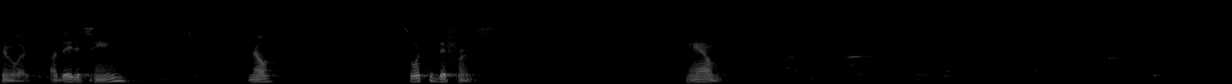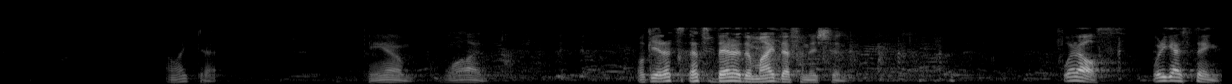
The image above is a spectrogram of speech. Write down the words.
similar. Are they the same? No? So what's the difference? Pam. I like that. Damn, one. Okay, that's that's better than my definition. What else? What do you guys think?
